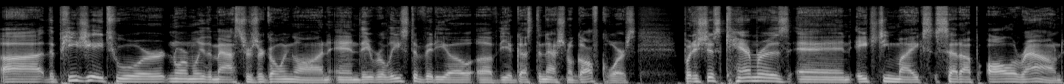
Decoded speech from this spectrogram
Uh, the PGA Tour, normally the Masters are going on, and they released a video of the Augusta National Golf Course, but it's just cameras and HD mics set up all around,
